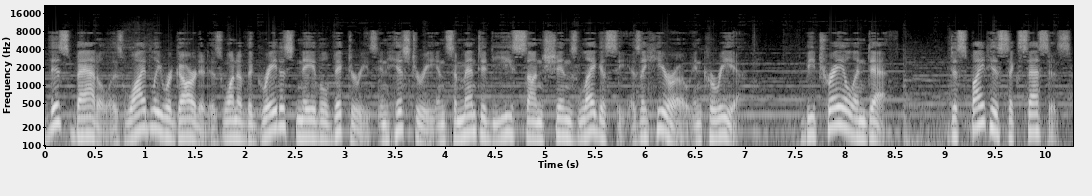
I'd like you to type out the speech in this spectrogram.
This battle is widely regarded as one of the greatest naval victories in history and cemented Yi Sun-shin's legacy as a hero in Korea. Betrayal and death. Despite his successes,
